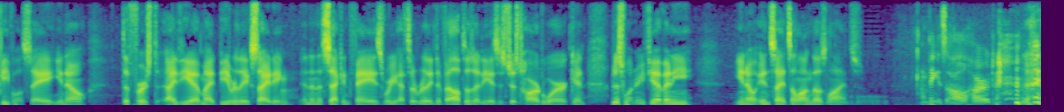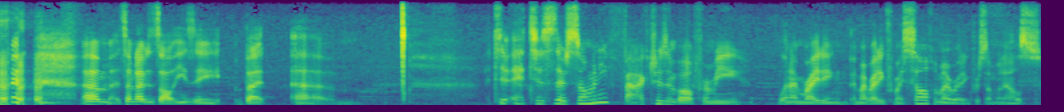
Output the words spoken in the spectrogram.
people say, you know, the first idea might be really exciting, and then the second phase where you have to really develop those ideas is just hard work. And I'm just wondering if you have any, you know, insights along those lines. I think it's all hard. um, sometimes it's all easy, but um, it, it just there's so many factors involved for me when I'm writing. Am I writing for myself? Am I writing for someone else?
